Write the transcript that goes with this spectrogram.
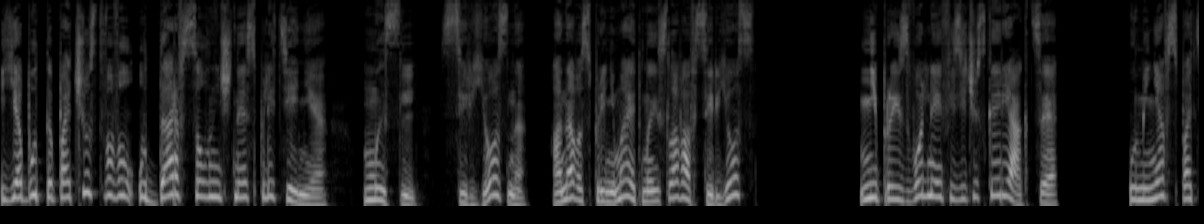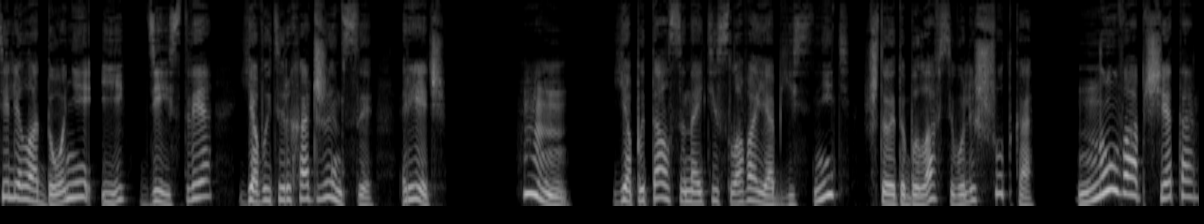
я будто почувствовал удар в солнечное сплетение. Мысль «Серьезно? Она воспринимает мои слова всерьез?» Непроизвольная физическая реакция. У меня вспотели ладони и действие. Я вытер их от джинсы. Речь. Хм. Я пытался найти слова и объяснить, что это была всего лишь шутка. Ну, вообще-то.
